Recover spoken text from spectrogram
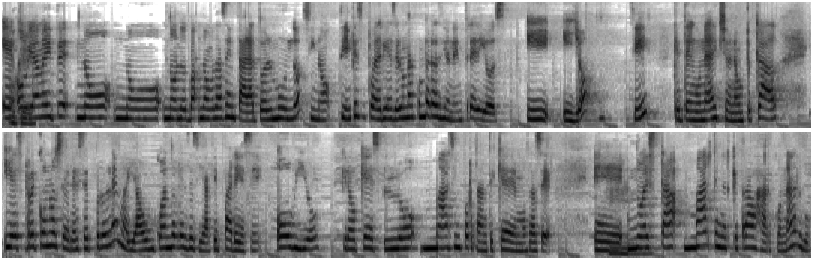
Eh, Ok. Obviamente no, no, no nos va- no vamos a sentar a todo el mundo, sino tiene que podría ser una conversación entre Dios y, y yo, ¿sí? Que tengo una adicción a un pecado y es reconocer ese problema. Y aun cuando les decía que parece obvio, creo que es lo más importante que debemos hacer. Eh, Mm. No está mal tener que trabajar con algo,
